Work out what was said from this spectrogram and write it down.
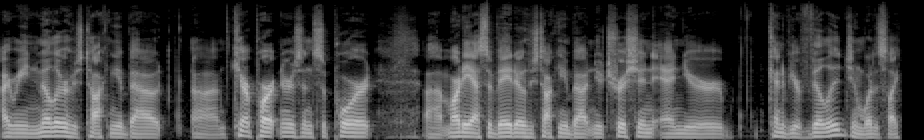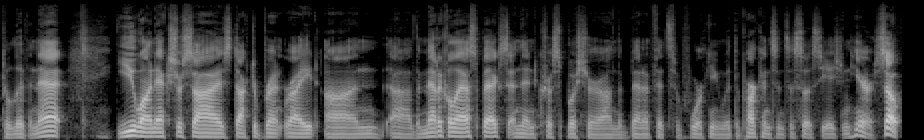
Irene Miller, who's talking about um, care partners and support, uh, Marty Acevedo, who's talking about nutrition and your kind of your village and what it's like to live in that. You on exercise, Dr. Brent Wright on uh, the medical aspects, and then Chris Buscher on the benefits of working with the Parkinson's Association here. So,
